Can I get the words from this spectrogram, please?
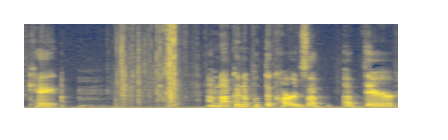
Okay. I'm not going to put the cards up, up there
